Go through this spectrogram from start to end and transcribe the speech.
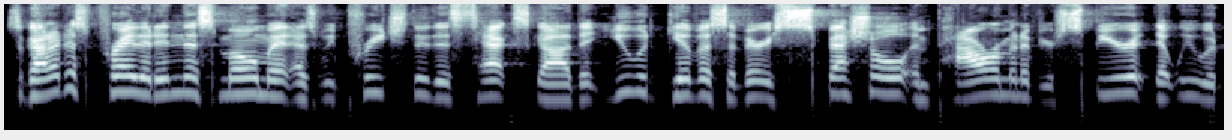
So, God, I just pray that in this moment, as we preach through this text, God, that you would give us a very special empowerment of your spirit, that we would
